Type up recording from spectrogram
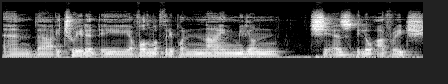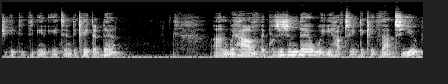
and uh, it traded a, a volume of 3.9 million shares below average it, it, it indicated there and we have a position there. We have to indicate that to you.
